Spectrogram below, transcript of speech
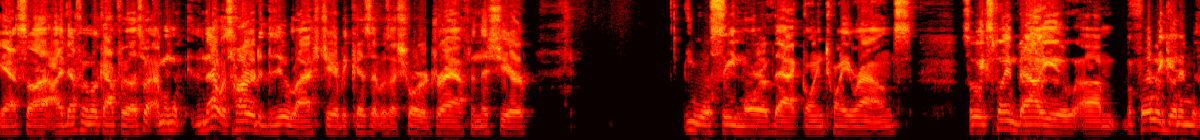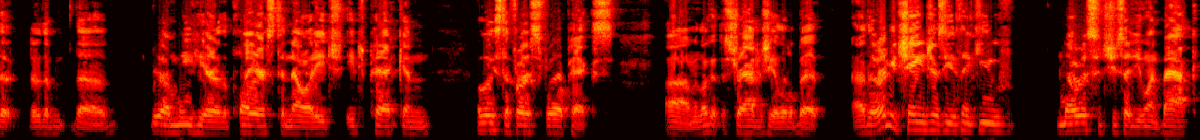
Yeah, so I, I, definitely look out for those. But I mean, that was harder to do last year because it was a shorter draft, and this year you will see more of that going twenty rounds. So we explain value um, before we get into the, the the real meat here, the players to know at each each pick and at least the first four picks um, and look at the strategy a little bit. Are there any changes you think you've noticed since you said you went back?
